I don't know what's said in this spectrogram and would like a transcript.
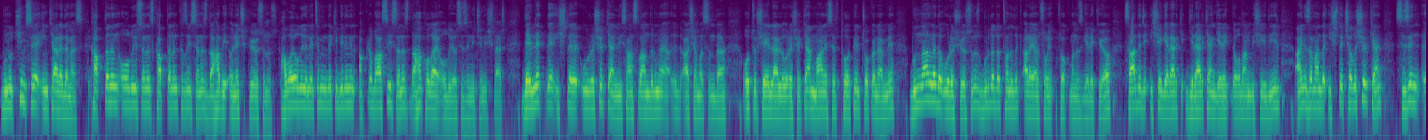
Bunu kimse inkar edemez. Kaptanın oğluysanız, kaptanın kızıysanız daha bir öne çıkıyorsunuz. Havayolu yönetimindeki birinin akrabasıysanız daha kolay oluyor sizin için işler. Devletle işle uğraşırken lisanslandırma aşamasında o tür şeylerle uğraşırken maalesef torpil çok önemli. Bunlarla da uğraşıyorsunuz. Burada da tanıdık araya sokmanız gerekiyor. Sadece işe girer, girerken gerekli olan bir şey değil. Aynı zamanda işte çalışırken sizin e,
